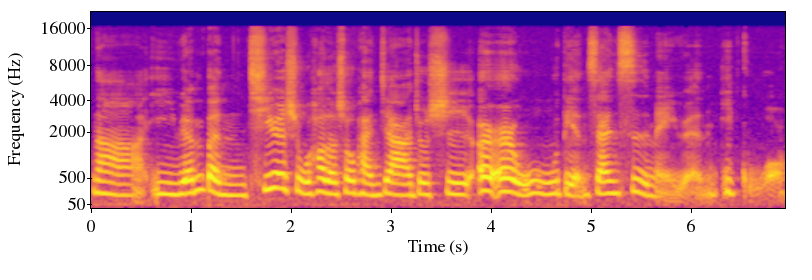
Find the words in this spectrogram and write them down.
那以原本七月十五号的收盘价就是二二五五点三四美元一股哦，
